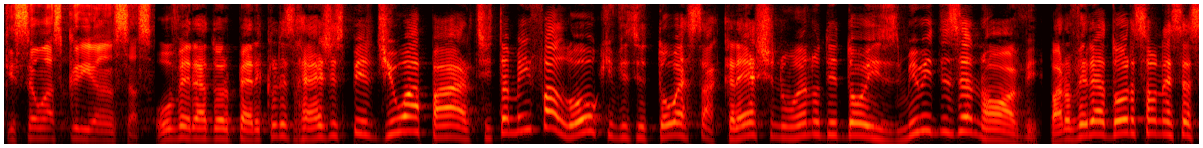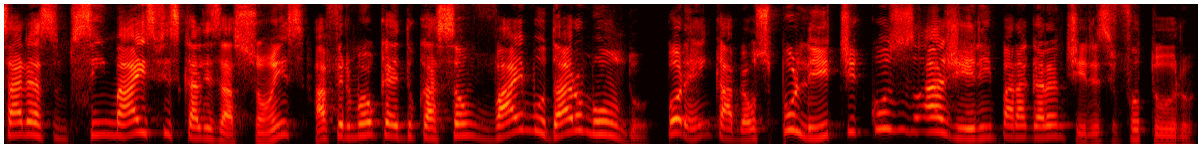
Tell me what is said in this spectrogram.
que são as crianças. O vereador Pericles Regis pediu a parte e também falou que visitou essa creche no ano de 2019. Para o vereador são necessárias sim mais fiscalizações, afirmou que a educação vai mudar o mundo, porém cabe aos políticos agirem para garantir esse futuro.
